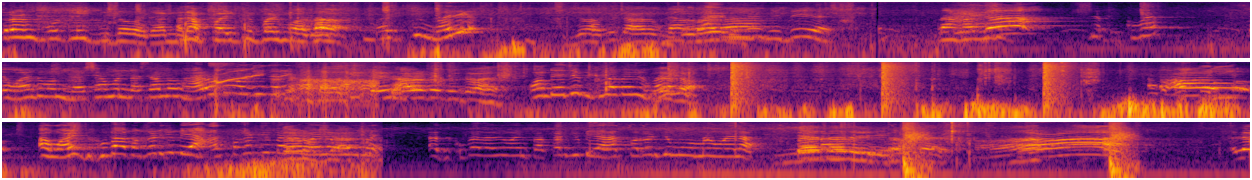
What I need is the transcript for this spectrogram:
ત્રણ પોટલી જ વધારે પૈકી પૈ મરી મરી? જો હશે તારો બીજો નહીં. બીજી રાગા કુમાર એ વાન તો નશામાં નશામાં હારો તો કરી. હજી કઈ તો. બેજો ભીખવા તમે. આ વાય ભીખુબા પકડજો બે હાથ પકડજો બે આ ભીખુબા તમે વાન પકડજો બે હાથ પકડજો હું હમણાં. અલે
